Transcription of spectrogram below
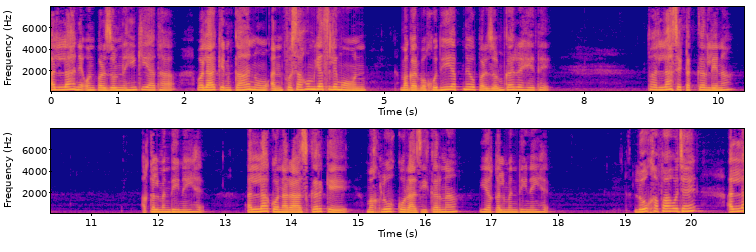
اللہ نے ان پر ظلم نہیں کیا تھا ولاکن کانو انفسہم یظلمون مگر وہ خود ہی اپنے اوپر ظلم کر رہے تھے۔ تو اللہ سے ٹکر لینا عقل مندی نہیں ہے۔ اللہ کو ناراض کر کے مخلوق کو راضی کرنا یہ عقل مندی نہیں ہے۔ لوگ خفا ہو جائیں، اللہ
